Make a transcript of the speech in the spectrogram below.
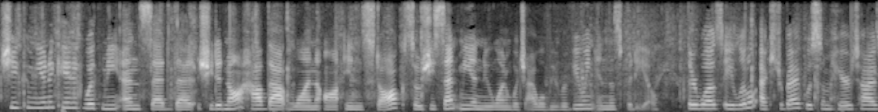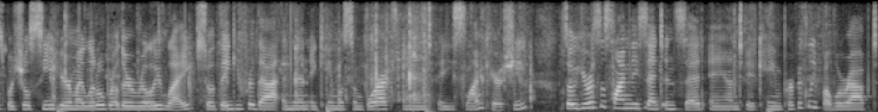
She communicated with me and said that she did not have that one uh, in stock, so she sent me a new one which I will be reviewing in this video. There was a little extra bag with some hair ties, which you'll see here my little brother really liked, so thank you for that. And then it came with some borax and a slime care sheet. So here's the slime they sent and said, and it came perfectly bubble wrapped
